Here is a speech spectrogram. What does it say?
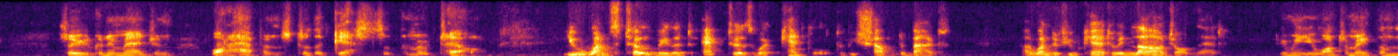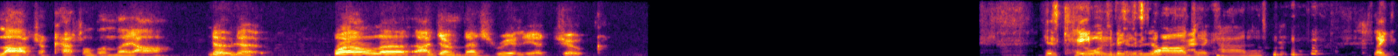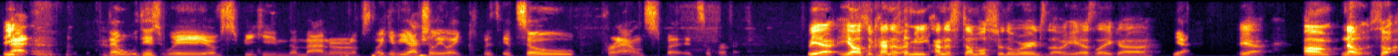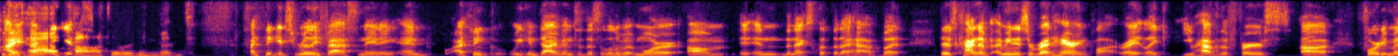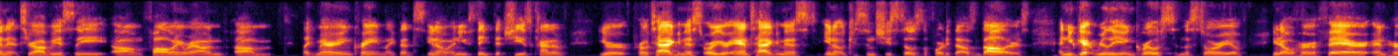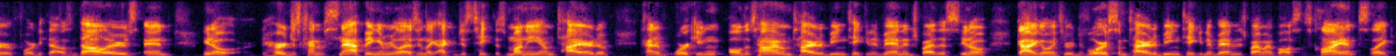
So you can imagine what happens to the guests at the motel. You once told me that actors were cattle to be shoved about. I wonder if you'd care to enlarge on that. You mean you want to make them larger cattle than they are? No, no. Well, uh, I don't. That's really a joke. His cadence to make them larger cattle. like that. That this way of speaking, the manner of like, if you actually like, it's, it's so pronounced, but it's so perfect. Yeah, he also kind of, I mean, he kind of stumbles through the words though. He has like, uh, yeah, yeah. Um, no, so I, I, think it's, I think it's really fascinating, and I think we can dive into this a little bit more um, in the next clip that I have. But there's kind of, I mean, it's a red herring plot, right? Like you have the first uh, 40 minutes, you're obviously um, following around um, like Marion Crane, like that's you know, and you think that she's kind of your protagonist or your antagonist, you know, because since she steals the forty thousand dollars, and you get really engrossed in the story of you know her affair and her forty thousand dollars, and you know her just kind of snapping and realizing like I can just take this money. I'm tired of kind of working all the time. I'm tired of being taken advantage by this, you know, guy going through a divorce. I'm tired of being taken advantage by my boss's clients. Like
